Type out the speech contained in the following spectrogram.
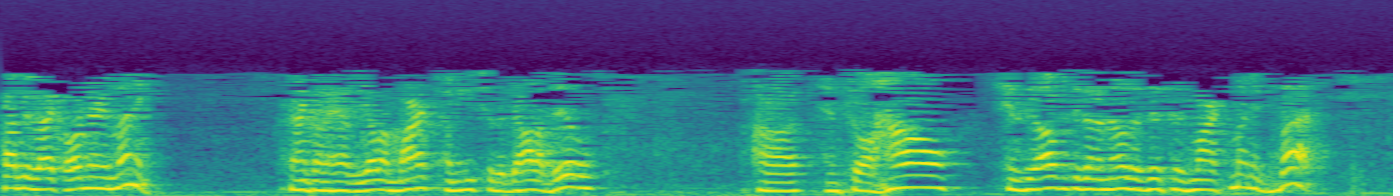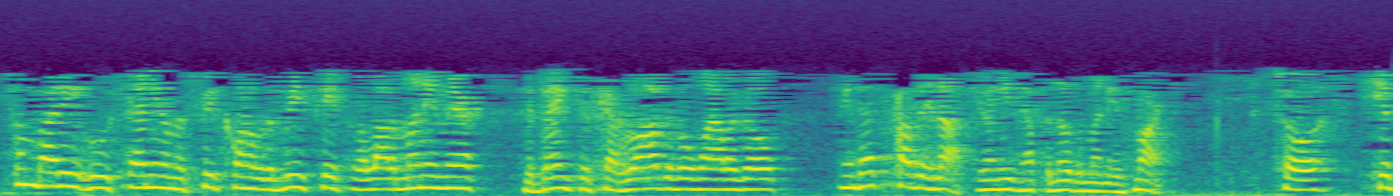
probably like ordinary money. It's not going to have yellow marks on each of the dollar bills. Uh, and so how is the officer going to know that this is marked money? But somebody who's standing on the street corner with a briefcase with a lot of money in there, the bank just got robbed a little while ago, mean, that's probably enough. You don't even have to know the money is marked. So if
